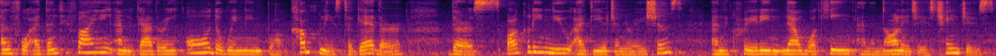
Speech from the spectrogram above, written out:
and for identifying and gathering all the winning companies together, their sparkling new idea generations, and creating networking and knowledge exchanges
